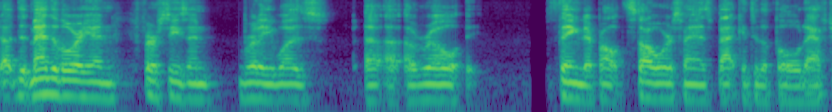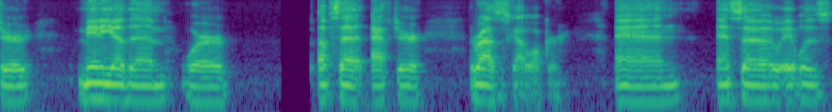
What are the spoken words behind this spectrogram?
uh, the Mandalorian first season really was a, a, a, real thing that brought Star Wars fans back into the fold after many of them were upset after the Rise of Skywalker, and and so it was.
